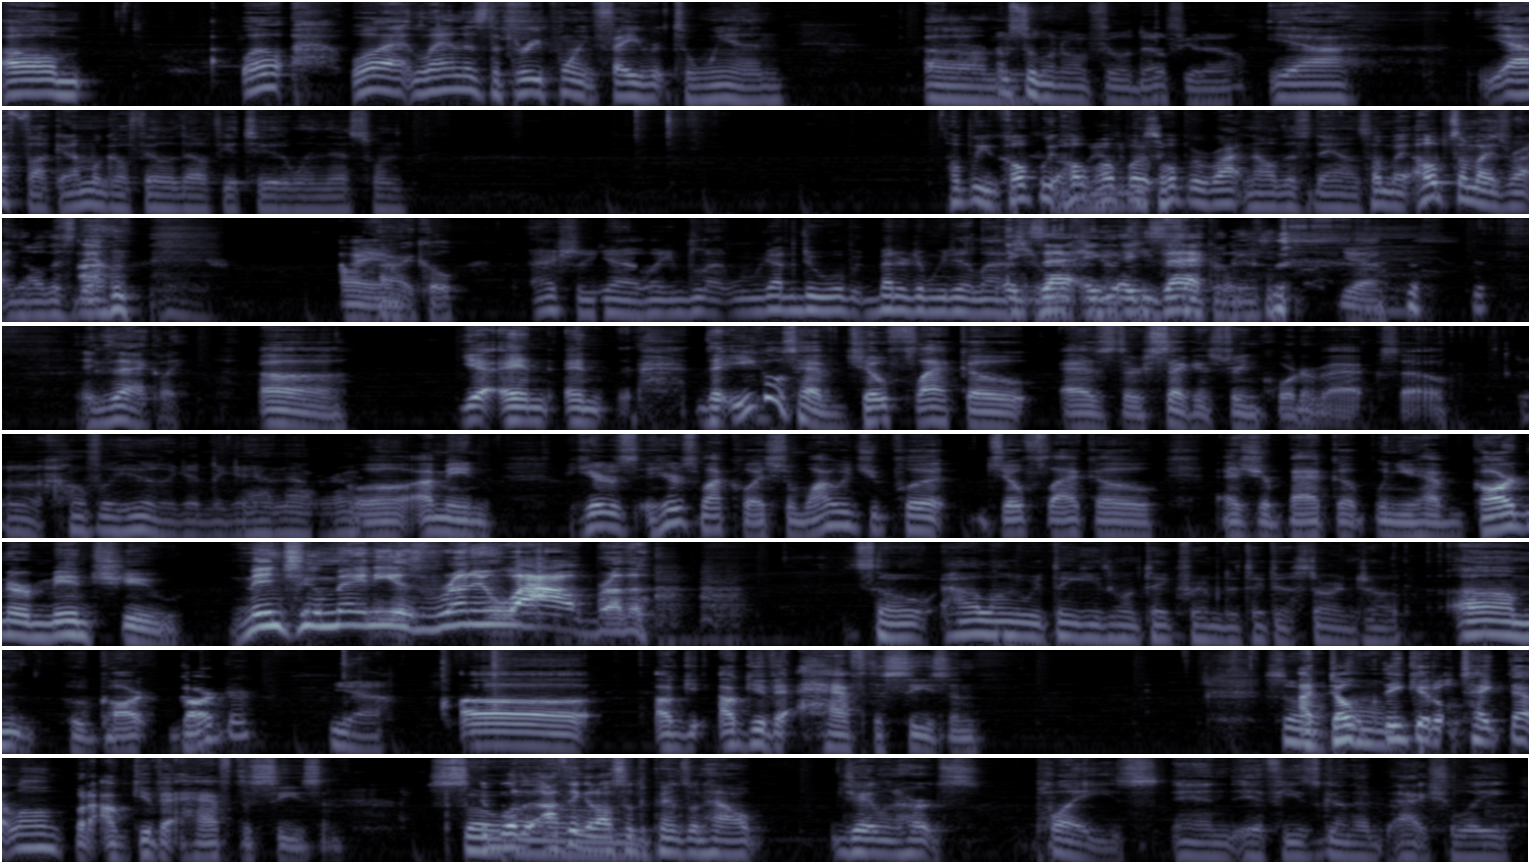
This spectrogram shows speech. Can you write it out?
Um. Well, well, Atlanta's the three point favorite to win. Um, I'm still going to go Philadelphia though. Yeah, yeah. Fuck it. I'm gonna go Philadelphia too to win this one. Hope we hope we hope hope, hope we're writing all this down. Somebody hope somebody's writing all this down. I, I am. All right, cool. Actually, yeah, like we got to do a little bit better than we did last exactly, year. Exactly. yeah. exactly. Uh, yeah, and and the Eagles have Joe Flacco as their second string quarterback. So Ugh, hopefully he doesn't get in the game. Yeah, no, right. Well, I mean, here's here's my question: Why would you put Joe Flacco as your backup when you have Gardner Minshew? Minshew mania is running wild, brother. So, how long do we think he's going to take for him to take the starting job? Um, who Gard- Gardner? Yeah. Uh, I'll I'll give it half the season. So I don't um, think it'll take that long, but I'll give it half the season. So, well, I think it also um, depends on how Jalen Hurts plays and if he's going to actually,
